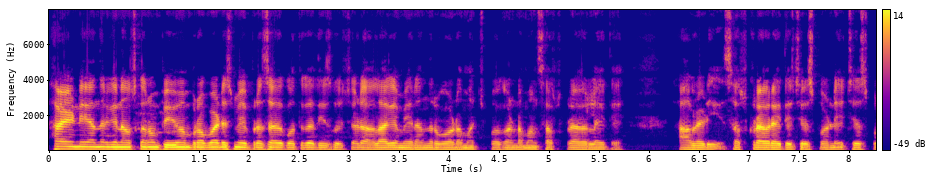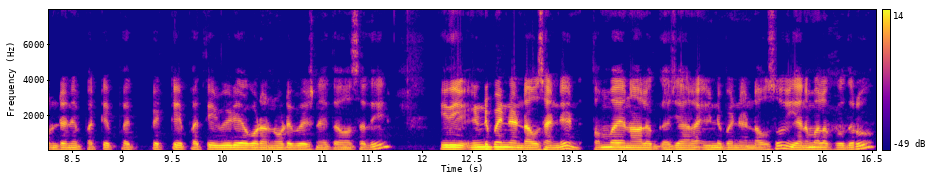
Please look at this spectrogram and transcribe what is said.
హాయ్ అండి అందరికీ నమస్కారం. పీవీఎం ప్రాపర్టీస్ మీ ప్రసాద్ కొత్తగా తీసుకొచ్చాడు. అలాగే మీరందరూ కూడా మర్చిపోకుండా మన సబ్స్క్రైబర్లు అయితే ఆల్రెడీ సబ్స్క్రైబర్ అయితే చేసుకోండి. చేసుకుంటేనే పట్టి ప- పెట్టి ప్రతి వీడియో కూడా నోటిఫికేషన్ అయితే వస్తుంది. ఇది ఇండిపెండెంట్ హౌస్ అండి. తొంభై నాలుగు గజాల ఇండిపెండెంట్ హౌస్. యనమల కుదురు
